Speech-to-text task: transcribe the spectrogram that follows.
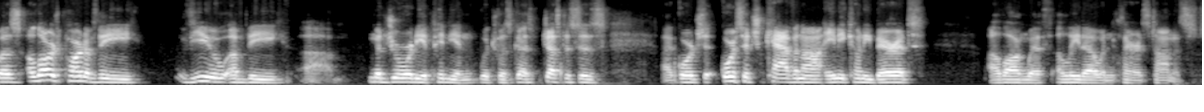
was a large part of the view of the um, majority opinion, which was Justices uh, Gorsuch, Kavanaugh, Amy Coney Barrett, along with Alito and Clarence Thomas.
